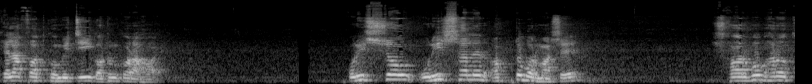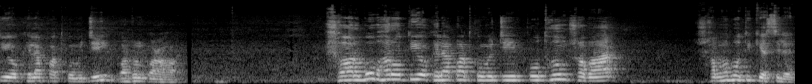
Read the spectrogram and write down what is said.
খেলাফত কমিটি গঠন করা হয়? উনিশশো উনিশ সালের অক্টোবর মাসে সর্বভারতীয় খেলাফত কমিটি গঠন করা হয়। সর্বভারতীয় খেলাফত কমিটির প্রথম সভার সভাপতি কে ছিলেন?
